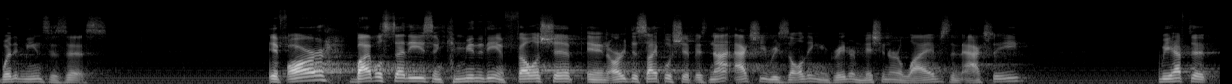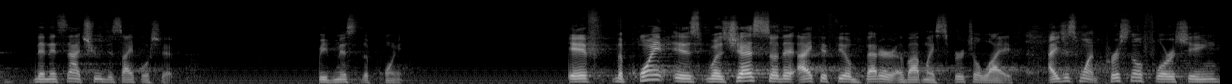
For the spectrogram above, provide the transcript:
what it means is this if our Bible studies and community and fellowship and our discipleship is not actually resulting in greater mission in our lives, then actually we have to, then it's not true discipleship. We've missed the point. If the point is, was just so that I could feel better about my spiritual life, I just want personal flourishing.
